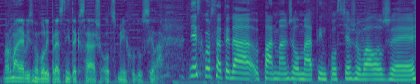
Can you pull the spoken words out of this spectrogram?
Normálne, aby sme boli presní, tak sa až od smiechu dusila. Neskôr sa teda pán manžel Martin posťažoval, že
